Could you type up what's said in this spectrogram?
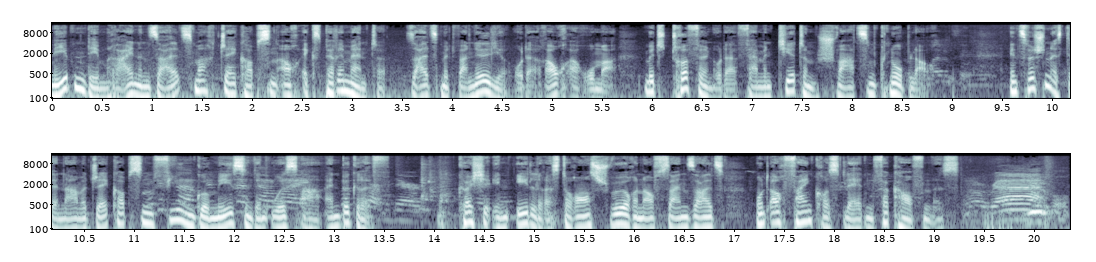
Neben dem reinen Salz macht Jacobson auch Experimente. Salz mit Vanille oder Raucharoma, mit Trüffeln oder fermentiertem schwarzem Knoblauch. Inzwischen ist der Name Jacobson vielen Gourmets in den USA ein Begriff. Köche in Edelrestaurants schwören auf sein Salz und auch Feinkostläden verkaufen es. Beautiful.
